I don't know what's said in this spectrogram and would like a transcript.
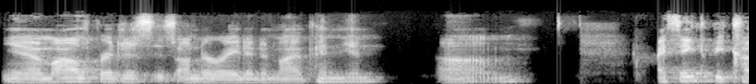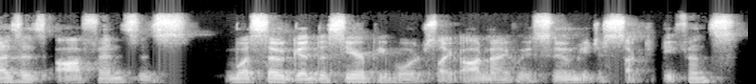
You know, Miles Bridges is underrated in my opinion. Um, I think because his offense is was so good this year, people were just like automatically assumed he just sucked at defense.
